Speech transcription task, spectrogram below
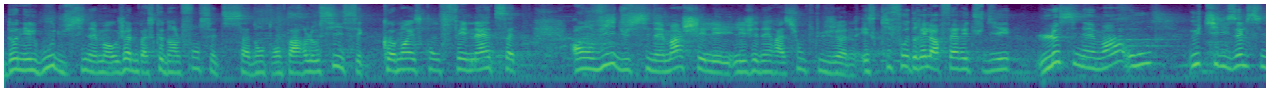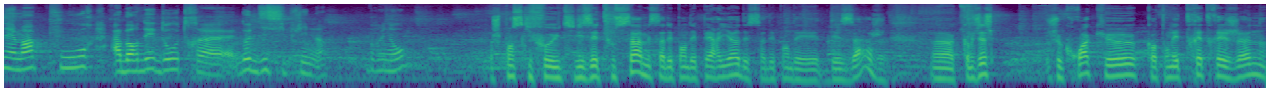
donner le goût du cinéma aux jeunes Parce que dans le fond, c'est ça dont on parle aussi. C'est comment est-ce qu'on fait naître cette envie du cinéma chez les, générations plus jeunes. Est-ce qu'il faudrait leur faire étudier le cinéma ou utiliser le cinéma pour aborder d'autres euh, disciplines? Bruno? Je pense qu'il faut utiliser tout ça, mais ça dépend des périodes et ça dépend des, âges. Euh, comme je disais, je crois que quand on est très très jeune,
